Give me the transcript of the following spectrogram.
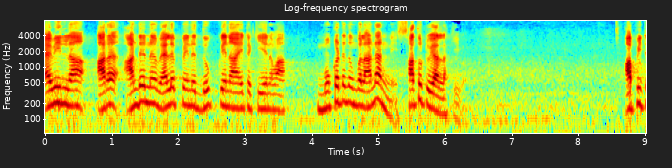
ඇවිල්ලා අර අඬන වැළපෙන දුක් වෙන අයට කියනවා මොකටද උඹලා අඬන්නේ? සතුටු වෙලා කිව්වා. අපිට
